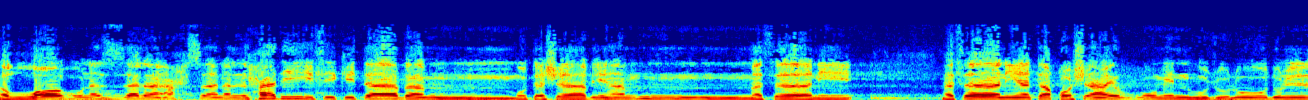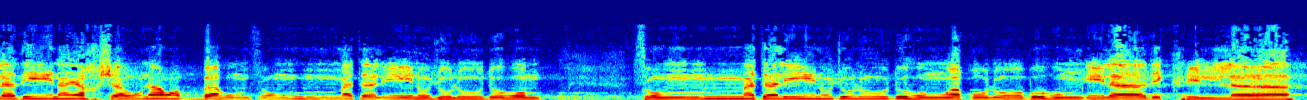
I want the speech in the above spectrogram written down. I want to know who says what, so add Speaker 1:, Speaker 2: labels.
Speaker 1: الله نزل أحسن الحديث كتابا متشابها مثاني مثاني تقشعر منه جلود الذين يخشون ربهم ثم تلين جلودهم ثم تلين جلودهم وقلوبهم إلى ذكر الله.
